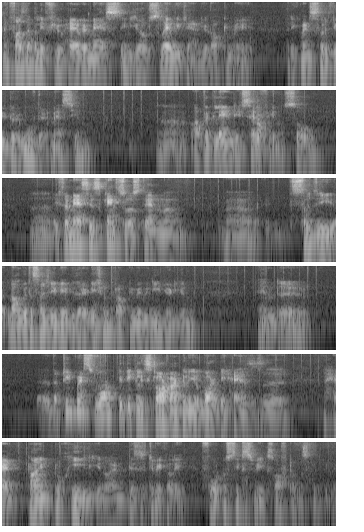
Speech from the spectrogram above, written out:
And for example, if you have a mass in your salivary gland, your doctor may recommend surgery to remove that mass, you know, uh, or the gland itself, you know. So, uh, if the mass is cancerous, then uh, uh, surgery, along with the surgery, maybe the radiation therapy may be needed, you know, and uh, uh, the treatments won't typically start until your body has uh, had time to heal, you know, and this is typically four to six weeks after the surgery.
